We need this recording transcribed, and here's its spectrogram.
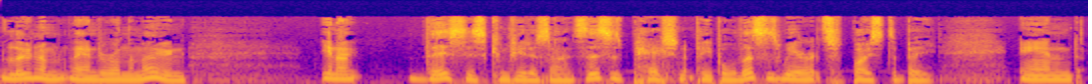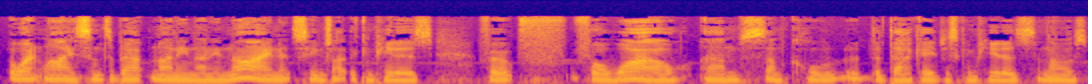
lunar lander on the moon. You know, this is computer science. This is passionate people. This is where it's supposed to be. And I won't lie, since about 1999, it seems like the computers, for for a while, um, some called the Dark Ages computers, and I was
